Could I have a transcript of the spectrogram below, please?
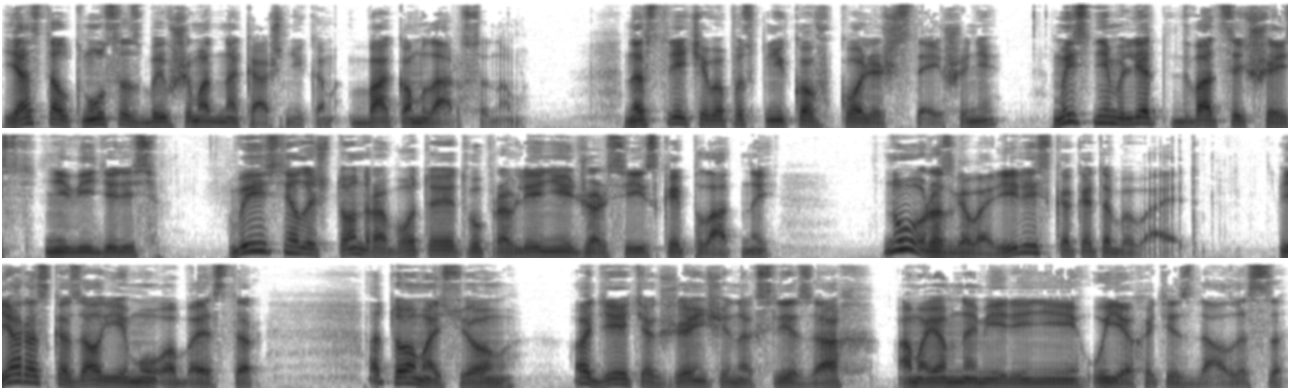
Я столкнулся с бывшим однокашником, Баком Ларсоном. На встрече выпускников в колледж-стейшене мы с ним лет 26 не виделись. Выяснилось, что он работает в управлении Джерсийской платной. Ну, разговорились, как это бывает. Я рассказал ему об Эстер, о том, о сём, о детях, женщинах, слезах, о моем намерении уехать из Далласа.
